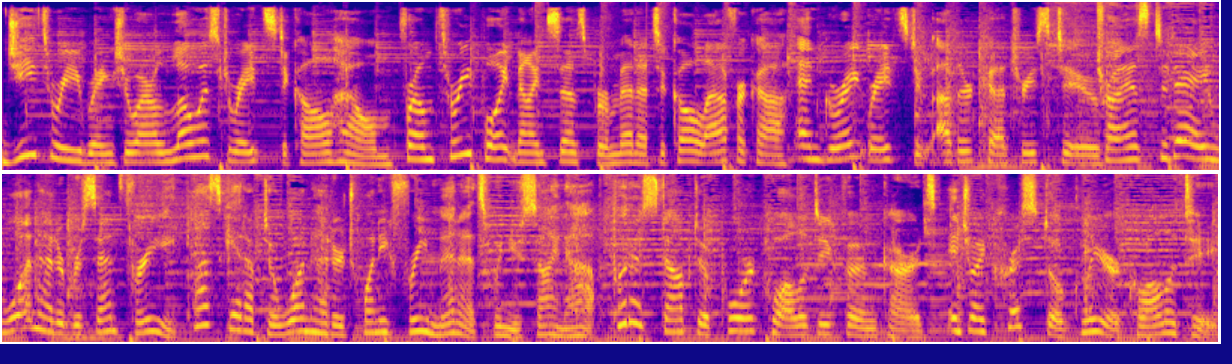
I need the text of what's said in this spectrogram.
G3 brings you our lowest rates to call home from 3.9 cents per minute to call Africa and great rates to other countries too. Try us today 100% free. Plus, get up to 120 free minutes when you sign up. Put a stop to poor quality phone cards. Enjoy crystal clear quality.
